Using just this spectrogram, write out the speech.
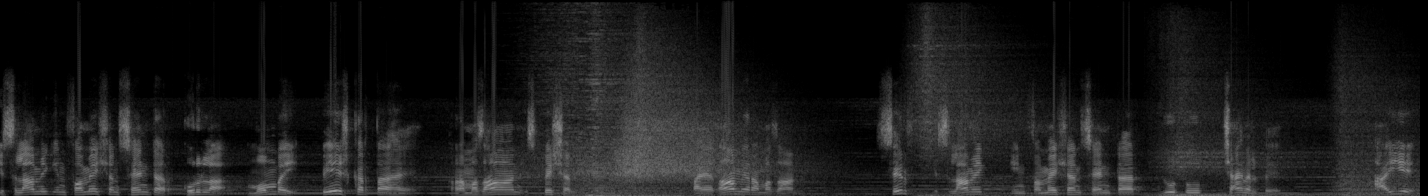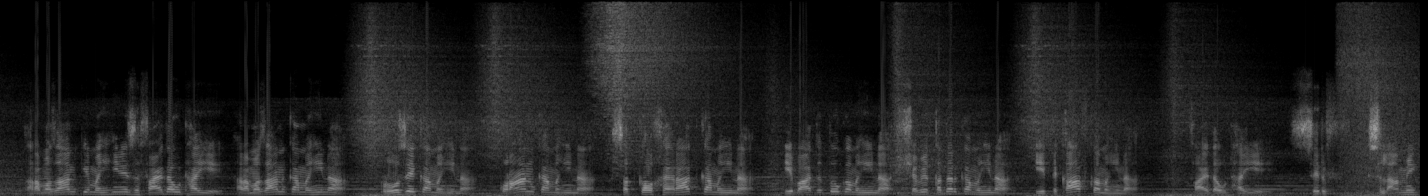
Islamic information centre Kurla, Mumbai पेश करता है रमज़ान स्पेशल। पैगाम रमज़ान, सिर्फ़ Islamic information centre YouTube channel पे। आइए, रमज़ान के महीने से फ़ायदा उठाइए। रमज़ान का महीना, रोज़े का महीना, कुरान का महीना, सदका खैरात का महीना, इबादतों का महीना, शब कदर का महीना इतकाफ़ का महीना। फ़ायदा उठाइए सिर्फ़ Islamic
